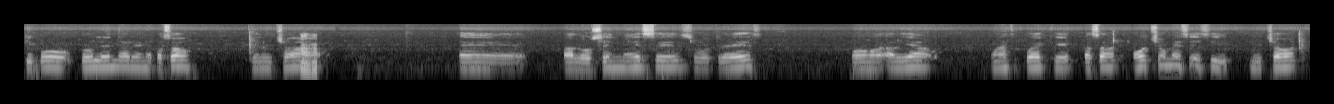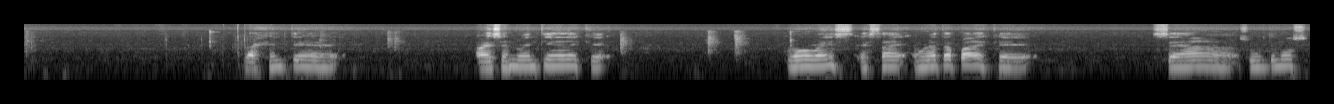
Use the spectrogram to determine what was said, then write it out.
tipo Brock Lesnar en el pasado, que luchaba eh, a los seis meses o tres, o había una temporada que pasaban ocho meses y luchaba. La gente a veces no entiende de que Roman Reigns está en una etapa de que sea sus últimos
